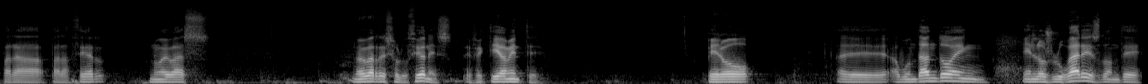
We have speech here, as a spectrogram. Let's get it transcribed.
para hacer nuevas, nuevas resoluciones, efectivamente. Pero eh, abundando en, en, los lugares donde,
